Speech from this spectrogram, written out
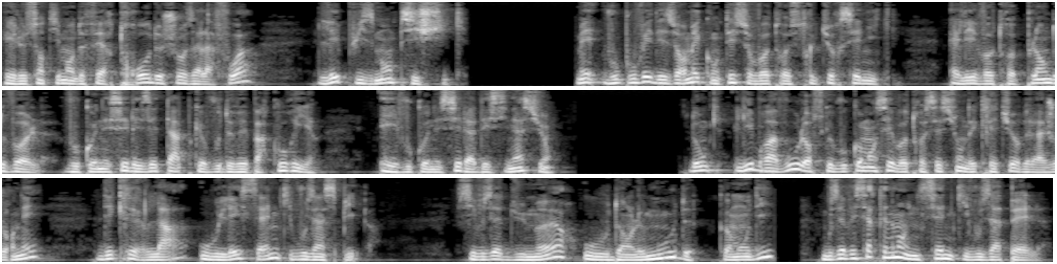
et le sentiment de faire trop de choses à la fois, l'épuisement psychique. Mais vous pouvez désormais compter sur votre structure scénique. Elle est votre plan de vol, vous connaissez les étapes que vous devez parcourir, et vous connaissez la destination. Donc, libre à vous, lorsque vous commencez votre session d'écriture de la journée, d'écrire là ou les scènes qui vous inspirent. Si vous êtes d'humeur ou dans le mood, comme on dit, vous avez certainement une scène qui vous appelle,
